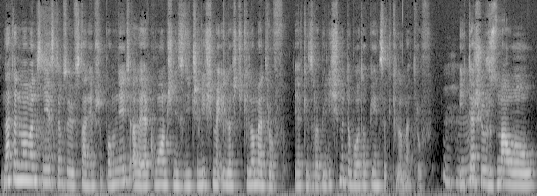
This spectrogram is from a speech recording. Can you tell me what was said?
Na ten moment nie jestem sobie w stanie przypomnieć, ale jak łącznie zliczyliśmy ilość kilometrów, jakie zrobiliśmy, to było to 500 kilometrów. Mhm. I też już z małą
